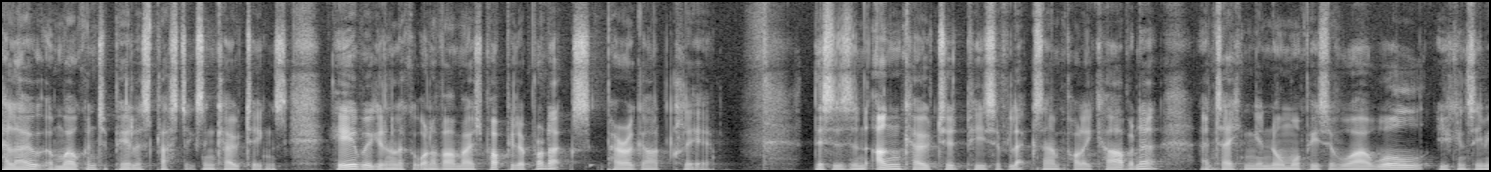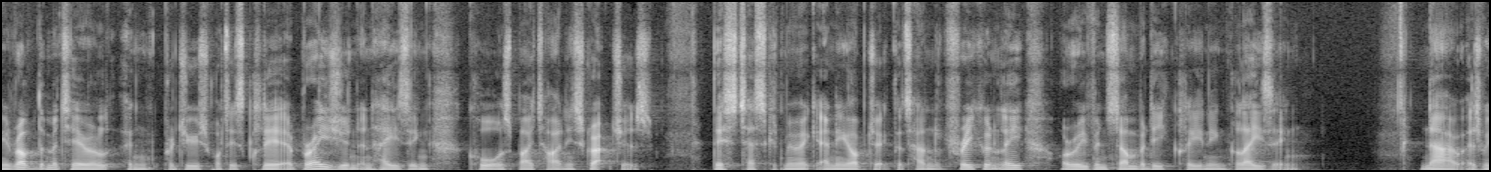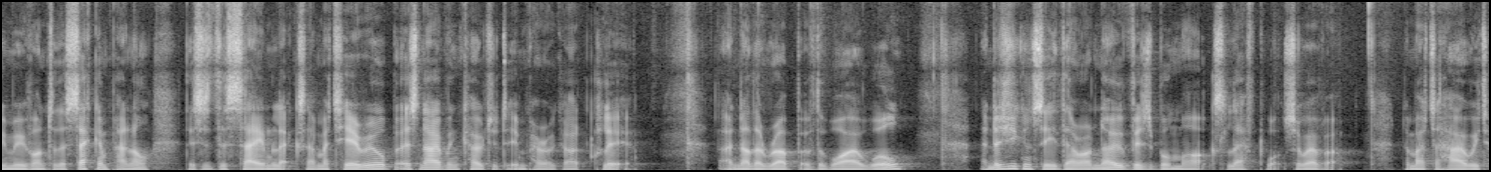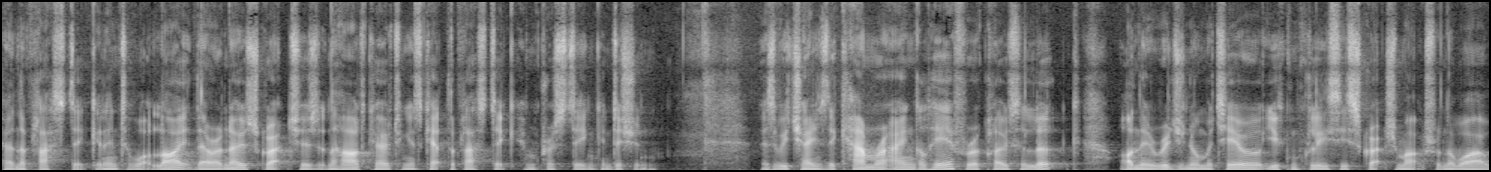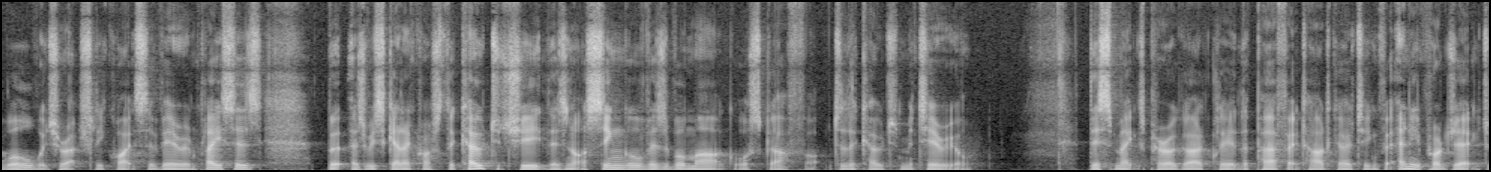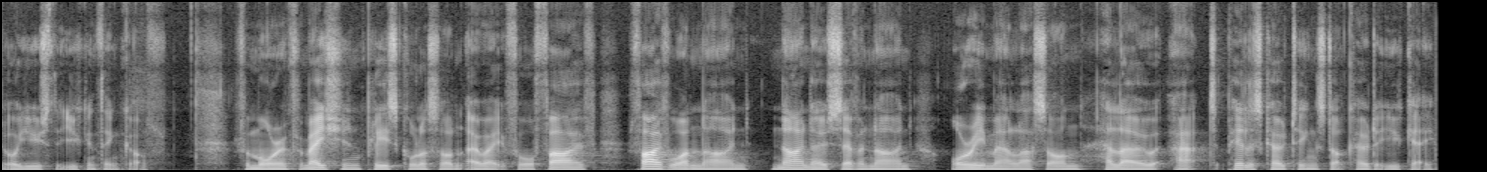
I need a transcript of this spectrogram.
Hello and welcome to Peerless Plastics and Coatings. Here we're going to look at one of our most popular products, Perogard Clear. This is an uncoated piece of Lexan polycarbonate and taking a normal piece of wire wool you can see me rub the material and produce what is clear abrasion and hazing caused by tiny scratches. This test could mimic any object that's handled frequently or even somebody cleaning glazing. Now, as we move on to the second panel, this is the same Lexan material but has now been coated in Perogard Clear. Another rub of the wire wool, and as you can see there are no visible marks left whatsoever. No matter how we turn the plastic and into what light, there are no scratches and the hard coating has kept the plastic in pristine condition. As we change the camera angle here for a closer look, on the original material you can clearly see scratch marks from the wire wool which are actually quite severe in places, but as we scan across the coated sheet there's not a single visible mark or scuff to the coated material. This makes Perogard Clear the perfect hard coating for any project or use that you can think of. For more information please call us on 0845 519 9079 or email us on hello at peerlesscoatings.co.uk.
